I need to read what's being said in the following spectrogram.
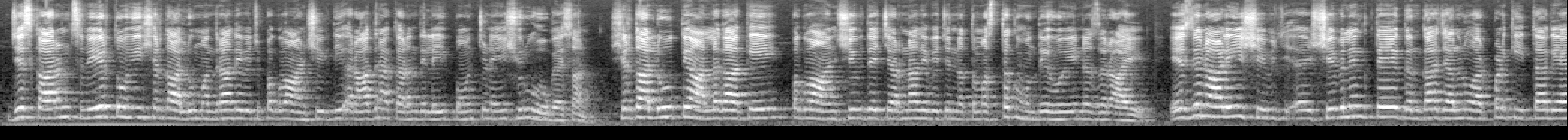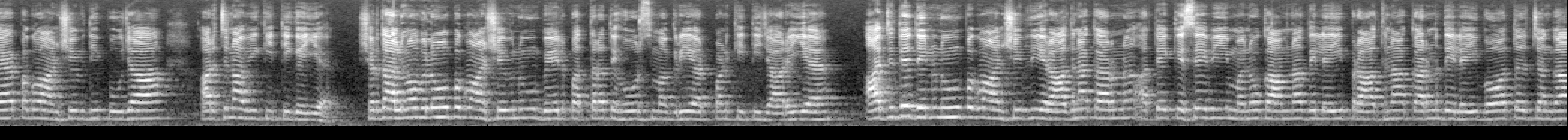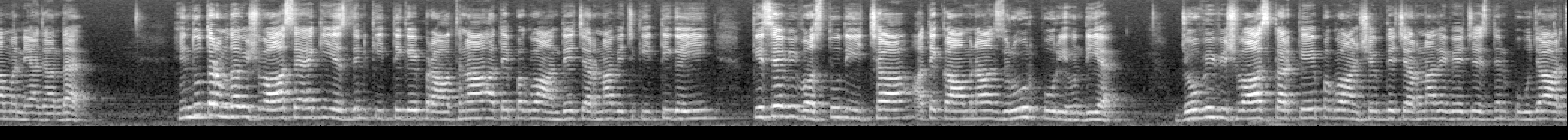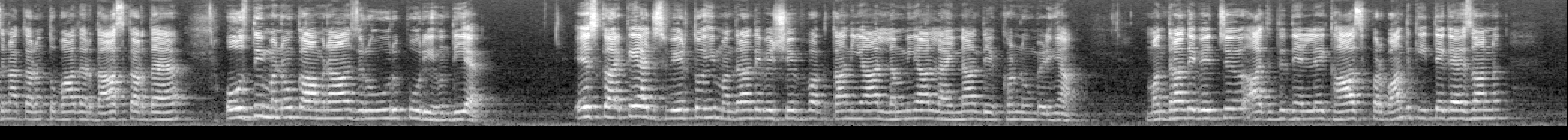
ਜਿਸ ਕਾਰਨ ਸਵੇਰ ਤੋਂ ਹੀ ਸ਼ਰਧਾਲੂ ਮੰਦਰਾਂ ਦੇ ਵਿੱਚ ਭਗਵਾਨ ਸ਼ਿਵ ਦੀ ਆਰਾਧਨਾ ਕਰਨ ਦੇ ਲਈ ਪਹੁੰਚਣੇ ਸ਼ੁਰੂ ਹੋ ਗਏ ਸਨ। ਸ਼ਰਧਾਲੂ ਧਿਆਨ ਲਗਾ ਕੇ ਭਗਵਾਨ ਸ਼ਿਵ ਦੇ ਚਰਨਾਂ ਦੇ ਵਿੱਚ ਨਤਮਸਤਕ ਹੁੰਦੇ ਹੋਏ ਨਜ਼ਰ ਆਏ। ਇਸ ਦੇ ਨਾਲ ਹੀ ਸ਼ਿਵ ਸ਼ਿਵਲਿੰਗ ਤੇ ਗੰਗਾ ਜਲ ਨੂੰ ਅਰਪਣ ਕੀਤਾ ਗਿਆ ਹੈ। ਭਗਵਾਨ ਸ਼ਿਵ ਦੀ ਪੂਜਾ, ਅਰਚਨਾ ਵੀ ਕੀਤੀ ਗਈ ਹੈ। ਸ਼ਰਧਾਲੂਆਂ ਵੱਲੋਂ ਭਗਵਾਨ ਸ਼ਿਵ ਨੂੰ ਬੇਲ ਪੱਤਰ ਅਤੇ ਹੋਰ ਸਮੱਗਰੀ ਅਰਪਣ ਕੀਤੀ ਜਾ ਰਹੀ ਹੈ। ਅੱਜ ਦੇ ਦਿਨ ਨੂੰ ਭਗਵਾਨ ਸ਼ਿਵ ਦੀ ਆਰਾਧਨਾ ਕਰਨ ਅਤੇ ਕਿਸੇ ਵੀ ਮਨੋਕਾਮਨਾ ਦੇ ਲਈ, ਪ੍ਰਾਰਥਨਾ ਕਰਨ ਦੇ ਲਈ ਬਹੁਤ ਚੰਗਾ ਮੰਨਿਆ ਜਾਂਦਾ ਹੈ। ਹਿੰਦੂ ਧਰਮ ਦਾ ਵਿਸ਼ਵਾਸ ਹੈ ਕਿ ਇਸ ਦਿਨ ਕੀਤੀ ਗਈ ਪ੍ਰਾਰਥਨਾ ਅਤੇ ਭਗਵਾਨ ਦੇ ਚਰਨਾਂ ਵਿੱਚ ਕੀਤੀ ਗਈ ਕਿਸੇ ਵੀ ਵਸਤੂ ਦੀ ਇੱਛਾ ਅਤੇ ਕਾਮਨਾ ਜ਼ਰੂਰ ਪੂਰੀ ਹੁੰਦੀ ਹੈ। ਜੋ ਵੀ ਵਿਸ਼ਵਾਸ ਕਰਕੇ ਭਗਵਾਨ ਸ਼ਿਵ ਦੇ ਚਰਨਾਂ ਦੇ ਵਿੱਚ ਇਸ ਦਿਨ ਪੂਜਾ ਅਰਚਨਾ ਕਰਨ ਤੋਂ ਬਾਅਦ ਅਰਦਾਸ ਕਰਦਾ ਹੈ, ਉਸ ਦੀ ਮਨੋਕਾਮਨਾ ਜ਼ਰੂਰ ਪੂਰੀ ਹੁੰਦੀ ਹੈ। ਇਸ ਕਰਕੇ ਅੱਜ ਸਵੇਰ ਤੋਂ ਹੀ ਮੰਦਰਾਂ ਦੇ ਵਿੱਚ ਸ਼ਿਵ ਭਗਤਾਂ ਦੀਆਂ ਲੰਮੀਆਂ ਲਾਈਨਾਂ ਦੇਖਣ ਨੂੰ ਮਿਲੀਆਂ। ਮੰਦਰਾਂ ਦੇ ਵਿੱਚ ਅੱਜ ਦੇ ਦਿਨ ਲਈ ਖਾਸ ਪ੍ਰਬੰਧ ਕੀਤੇ ਗਏ ਸਨ,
